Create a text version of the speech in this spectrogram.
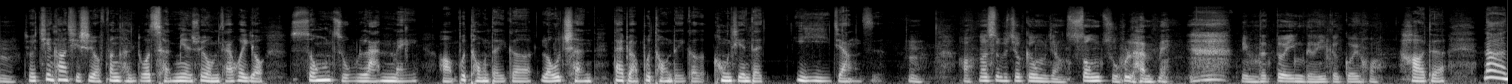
嗯，就健康其实有分很多层面，所以我们才会有松竹蓝莓啊不同的一个楼层，代表不同的一个空间的意义，这样子。嗯，好，那是不是就跟我们讲松竹蓝莓 你们的对应的一个规划？好的，那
